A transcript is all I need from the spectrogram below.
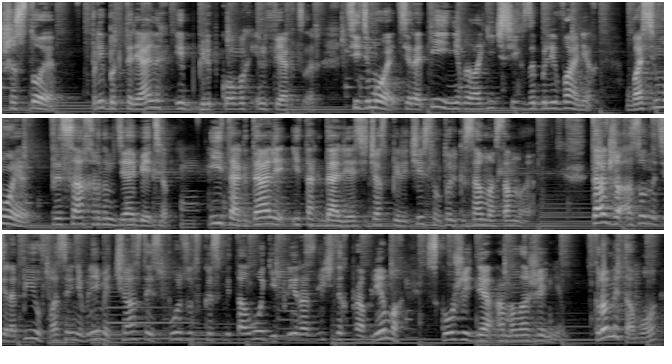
Шестое при бактериальных и грибковых инфекциях. Седьмое. Терапии неврологических заболеваниях. Восьмое. При сахарном диабете и так далее, и так далее. Я сейчас перечислил только самое основное. Также озонотерапию в последнее время часто используют в косметологии при различных проблемах с кожей для омоложения. Кроме того,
